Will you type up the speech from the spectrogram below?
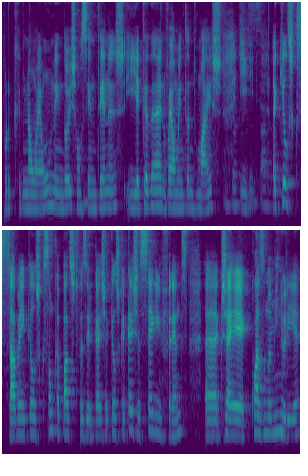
Porque não é um nem dois, são centenas e a cada ano vai aumentando mais. Aqueles que E sabem. aqueles que se sabem, aqueles que são capazes de fazer queixa, aqueles que a queixa segue em frente, ah, que já é quase uma minoria,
